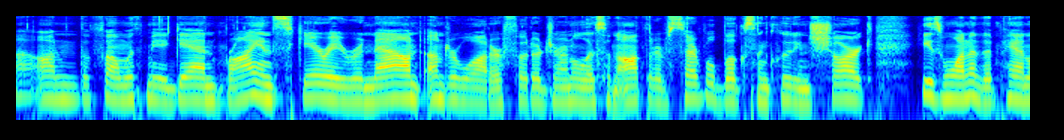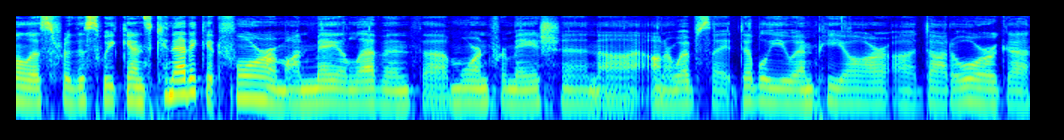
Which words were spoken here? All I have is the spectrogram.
Uh, on the phone with me again, Brian Skerry, renowned underwater photojournalist and author of several books, including Shark. He's one of the panelists for this weekend's Connecticut Forum on May 11th. Uh, more information uh, on our website, wnpr.org. Uh,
